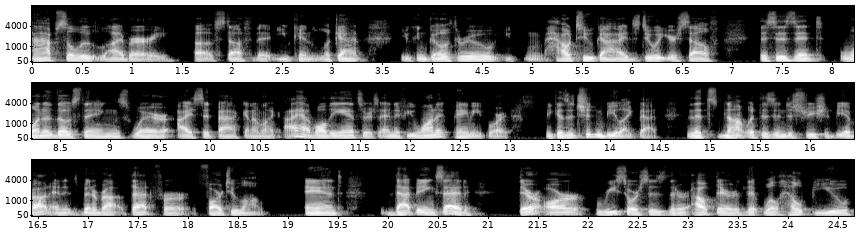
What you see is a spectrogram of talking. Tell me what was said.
absolute library of stuff that you can look at you can go through you, how to guides do it yourself this isn't one of those things where i sit back and i'm like i have all the answers and if you want it pay me for it because it shouldn't be like that. That's not what this industry should be about and it's been about that for far too long. And that being said there are resources that are out there that will help you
